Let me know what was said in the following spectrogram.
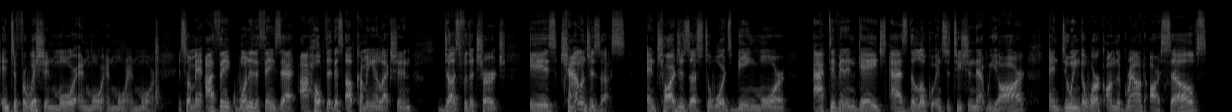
into fruition more and more and more and more. And so, man, I think one of the things that I hope that this upcoming election does for the church is challenges us and charges us towards being more active and engaged as the local institution that we are and doing the work on the ground ourselves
